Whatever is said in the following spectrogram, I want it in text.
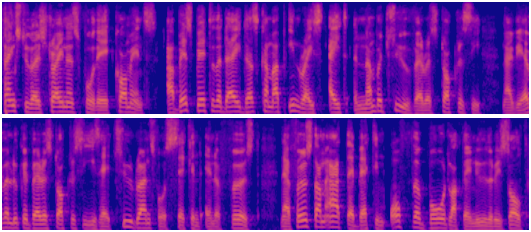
Thanks to those trainers for their comments. Our best bet of the day does come up in race eight, and number two, Veristocracy. Now, if you ever look at Veristocracy, he's had two runs for a second and a first. Now, first time out, they backed him off the board like they knew the result,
